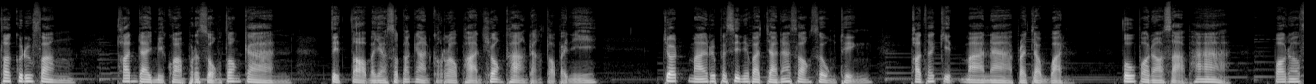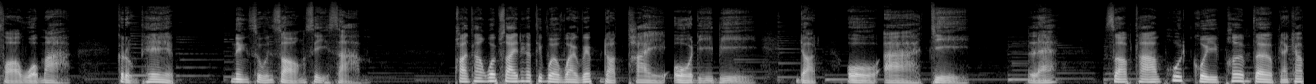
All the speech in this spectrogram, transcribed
ถ้าคุณผู้ฟังท่านใดมีความประสงค์ต้องการ ติดต่อมาอยังสำนักงานของเราผ่านช่องทางดังต่อไปนี้ จดหมายหรือประสิทธิบัตรจาหน้าซองส่งถึงพันธกิจมานาประจำวัน ตู้ปน35ปนฝหัวหมาก กรุงเทพ 10243 ผ่านทางเว็บไซต์นะครับที่ www.thaiodb.org และสอบถามพูดคุยเพิ่มเติมนะครับ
